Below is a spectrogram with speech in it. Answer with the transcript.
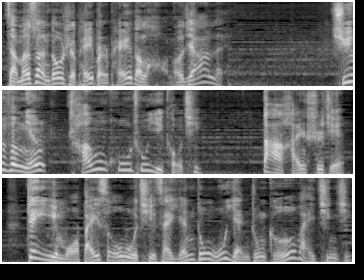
怎么算都是赔本赔到姥姥家了。”徐凤年长呼出一口气，大寒时节，这一抹白色雾气在严东吴眼中格外清晰。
